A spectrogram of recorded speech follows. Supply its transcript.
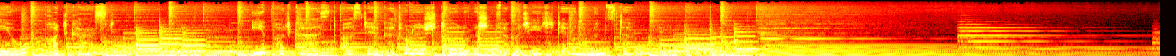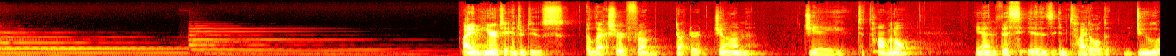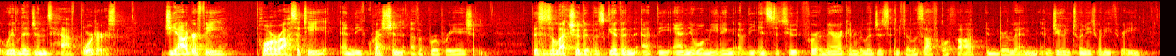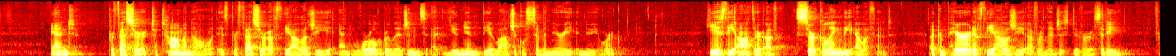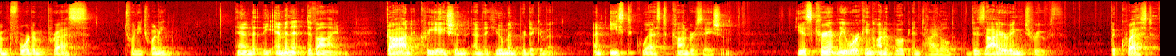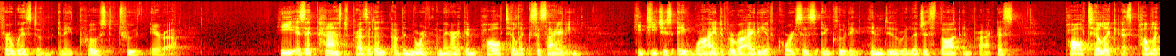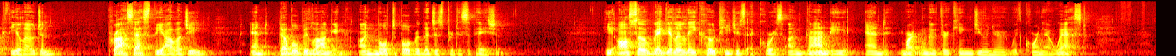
Theo Podcast. Ihr Podcast aus der Katholisch-Theologischen Fakultät der Uni Münster. I am here to introduce a lecture from Dr. John J. Thatamanil, and this is entitled Do Religions Have Borders? Geography, Porosity, and the Question of Appropriation. This is a lecture that was given at the annual meeting of the Institute for American Religious and Philosophical Thought in Berlin in June 2023. And Professor Thatamanil is professor of theology and world religions at Union Theological Seminary in New York. He is the author of Circling the Elephant, a comparative theology of religious diversity from Fordham Press, 2020, and The Immanent Divine God, Creation, and the Human Predicament, an East West conversation. He is currently working on a book entitled Desiring Truth The Quest for Wisdom in a Post Truth Era. He is a past president of the North American Paul Tillich Society. He teaches a wide variety of courses, including Hindu religious thought and practice, Paul Tillich as public theologian, process theology, and double belonging on multiple religious participation. He also regularly co teaches a course on Gandhi and Martin Luther King Jr. with Cornel West.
